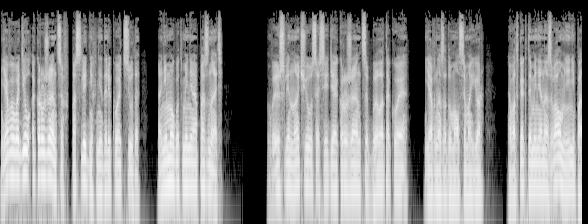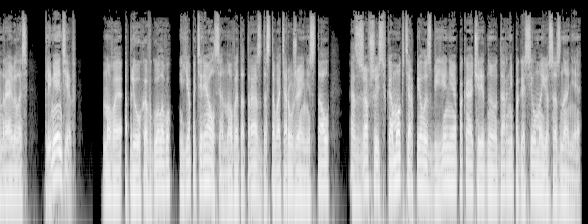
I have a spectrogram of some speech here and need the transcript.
Я выводил окруженцев, последних недалеко отсюда. Они могут меня опознать. «Вышли ночью у соседей-окруженцы, было такое», — явно задумался майор. «А вот как ты меня назвал, мне не понравилось. Клементьев!» Новая оплеуха в голову, и я потерялся, но в этот раз доставать оружие не стал, а сжавшись в комок, терпел избиение, пока очередной удар не погасил мое сознание.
